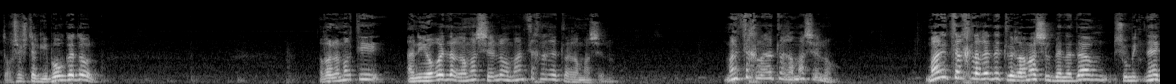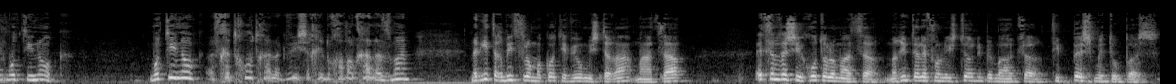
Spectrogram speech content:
אתה חושב שאתה גיבור גדול? אבל אמרתי, אני יורד לרמה שלו, מה אני צריך לרדת לרמה שלו? מה אני צריך לרדת לרמה שלו? מה אני צריך לרדת לרמה של בן אדם שהוא מתנהג כמו תינוק? כמו תינוק, אז חתכו אותך על הכביש, אחי, לא חבל לך על הזמן. נגיד תרביץ לו מכות, יביאו משטרה, מעצר. עצם זה שיקחו אותו למעצר, מרים טלפון לאשתו, אני במעצר, טיפש מטופש.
